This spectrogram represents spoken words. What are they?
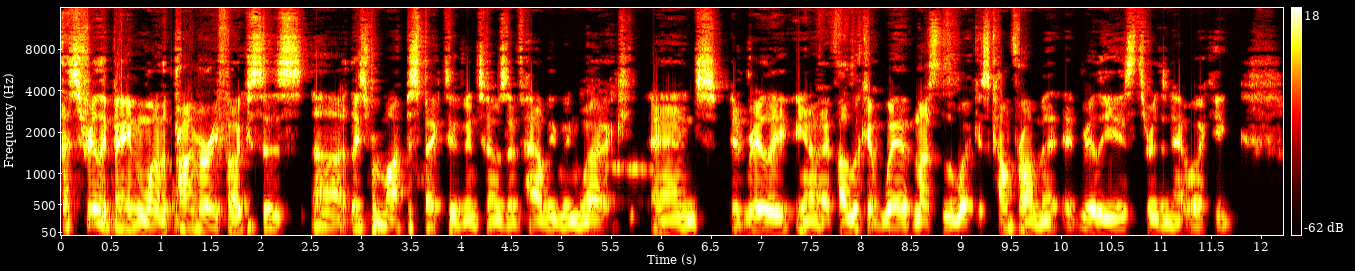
that's really been one of the primary focuses, uh, at least from my perspective, in terms of how we win work. And it really, you know, if I look at where most of the work has come from, it, it really is through the networking.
